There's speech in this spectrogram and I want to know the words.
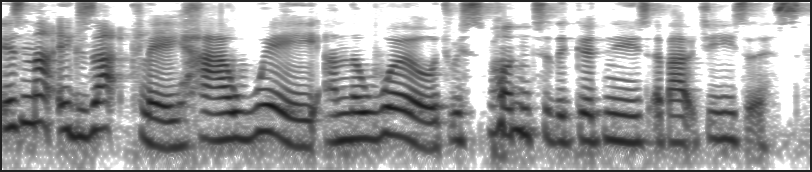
Isn't that exactly how we and the world respond to the good news about Jesus?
